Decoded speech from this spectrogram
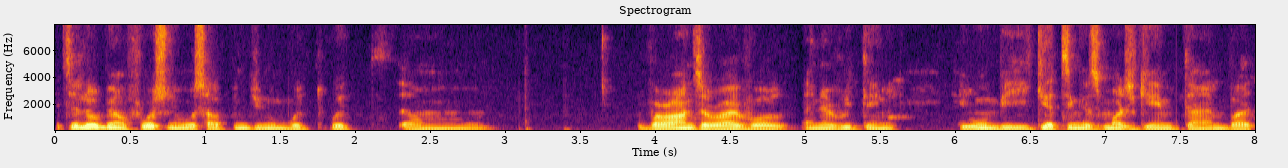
it's a little bit unfortunate what's happened, you know, with with um Varane's arrival and everything. He won't be getting as much game time, but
